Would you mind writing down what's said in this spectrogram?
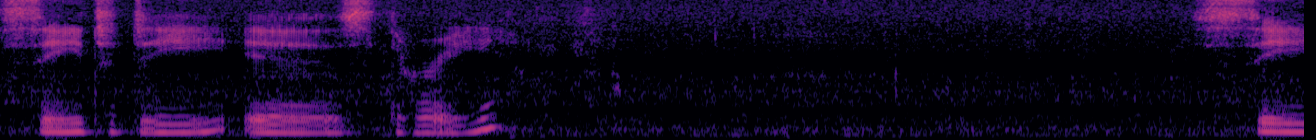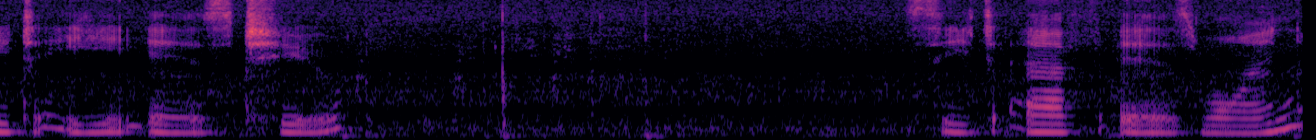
C to D is three. C to E is two. C to F is one.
